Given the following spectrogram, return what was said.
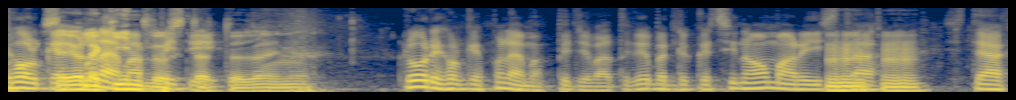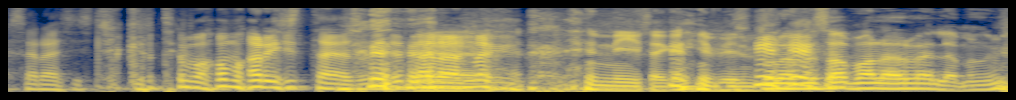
nagu, see ei ole kindlustatud, onju. Glory Hall käib mõlemat pidi, vaata, kõigepealt lükkad sina oma riista mm. -hmm. siis tehakse ära, siis lükkab tema oma riista ja sa teed ära nagu nii see käib ilmselt. tuleme samal ajal välja, me oleme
